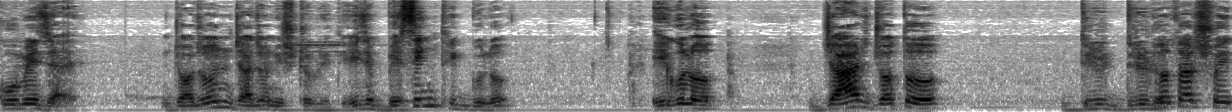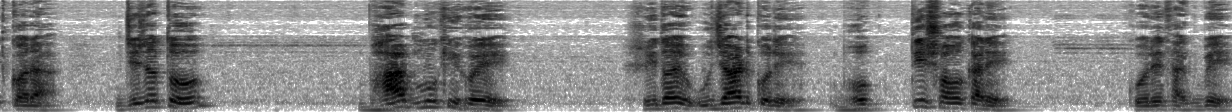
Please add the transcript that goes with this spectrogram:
কমে যায়। যজন যাজন ইষ্টবৃত্তি। এই যে বেসিং থিকগুলো, এগুলো যার যত দৃঢ়- দৃঢ়তার সহিত করা, যে যত ভাবমুখী হয়ে হৃদয় উজাড় করে, ভক্তি সহকারে করে থাকবে,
